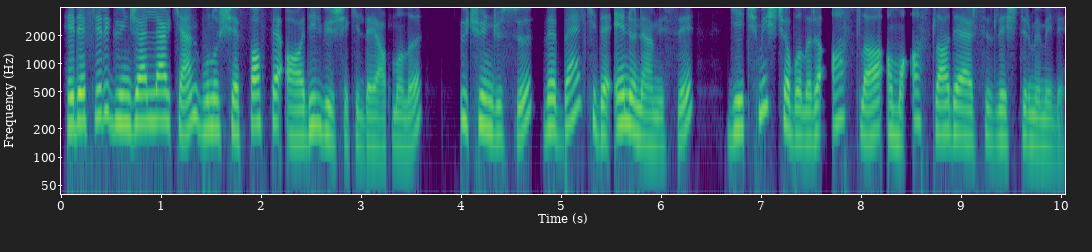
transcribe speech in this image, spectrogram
hedefleri güncellerken bunu şeffaf ve adil bir şekilde yapmalı. Üçüncüsü ve belki de en önemlisi, geçmiş çabaları asla ama asla değersizleştirmemeli.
